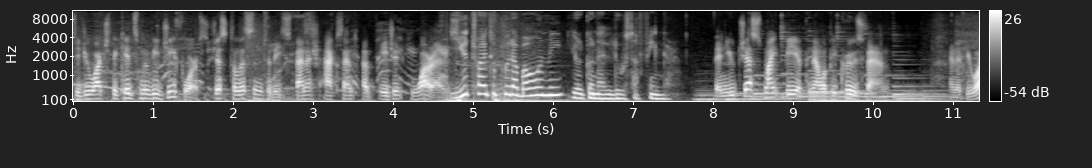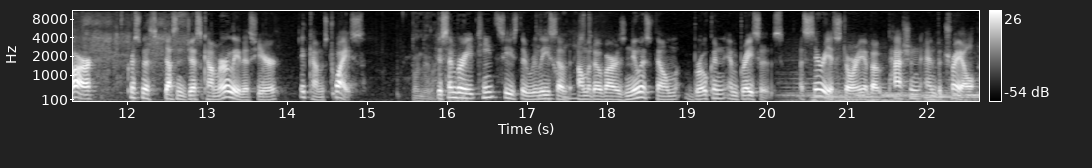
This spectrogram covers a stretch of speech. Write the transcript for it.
Did you watch the kids' movie G-Force just to listen to the Spanish accent of Agent Juarez? You try to put a bow on me, you're gonna lose a finger. Then you just might be a Penelope Cruz fan. And if you are, Christmas doesn't just come early this year, it comes twice. December 18th sees the release of Almodovar's newest film, Broken Embraces, a serious story about passion and betrayal,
